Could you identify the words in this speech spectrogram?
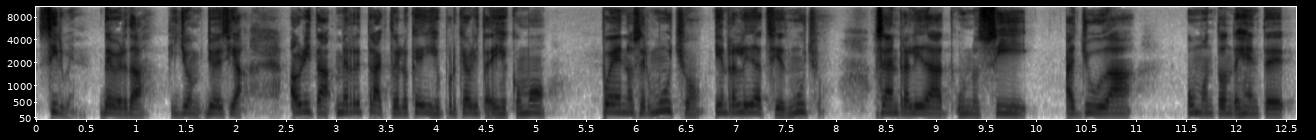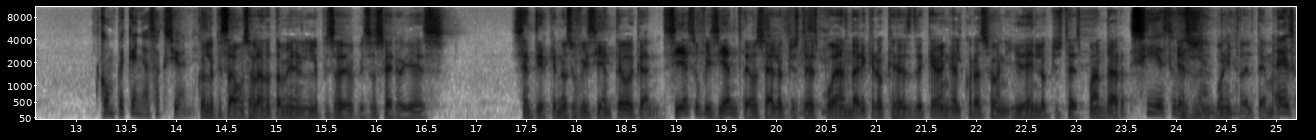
sirven, de verdad. Y yo, yo decía, ahorita me retracto de lo que dije porque ahorita dije como puede no ser mucho y en realidad sí es mucho. O sea, en realidad uno sí ayuda un montón de gente con pequeñas acciones. Con lo que estábamos hablando también en el episodio de Piso Cero y es sentir que no es suficiente, oigan, sí es suficiente, o sea, lo que ustedes puedan dar y creo que desde que venga el corazón y den lo que ustedes puedan dar, sí es suficiente. eso es el bonito del tema. Es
